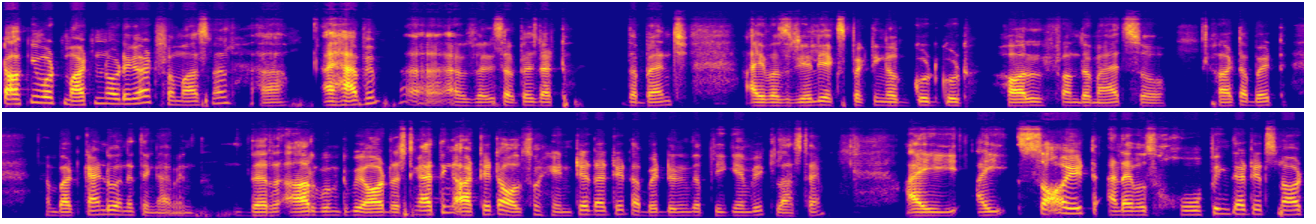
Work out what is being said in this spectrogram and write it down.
talking about Martin Odegaard from Arsenal, uh, I have him. Uh, I was very surprised at the bench. I was really expecting a good, good haul from the match, so hurt a bit, but can't do anything. I mean, there are going to be odd resting. I think Arteta also hinted at it a bit during the pre-game week last time. I I saw it and I was hoping that it's not.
